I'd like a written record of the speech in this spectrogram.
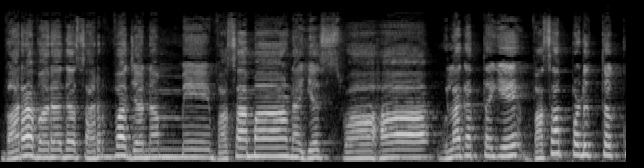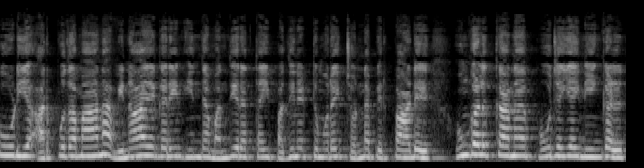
வரவரத சர்வஜனம் மே வசமானய ஸ்வாஹா. உலகத்தையே வசப்படுத்தக்கூடிய அற்புதமான விநாயகரின் இந்த மந்திரத்தை பதினெட்டு முறை சொன்ன பிற்பாடு உங்களுக்கான பூஜையை நீங்கள்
